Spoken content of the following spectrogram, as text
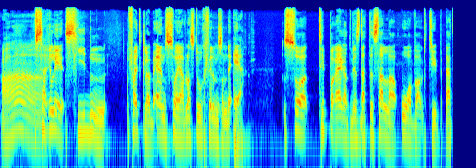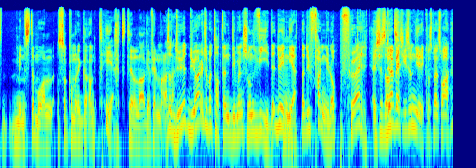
Ah. Særlig siden Fight Club er en så jævla stor film som det er. Så tipper jeg at hvis dette selger over typ et minstemål, så kommer de garantert til å lage film av Så dette. du, du har liksom tatt en dimensjon videre. Du er i nyhetene, du fanger det opp før. Ikke sant? Du er basically som nyhetskonsulent som har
